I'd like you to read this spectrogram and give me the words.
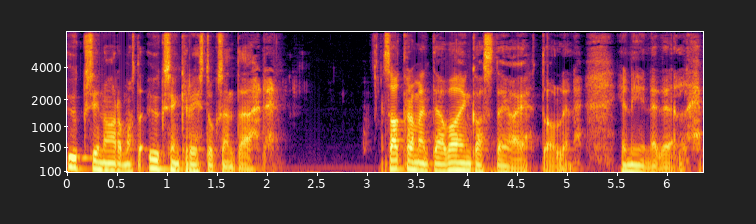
yksin armosta, yksin Kristuksen tähden. Sakramentteja vain kasteja ehtoollinen ja niin edelleen.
